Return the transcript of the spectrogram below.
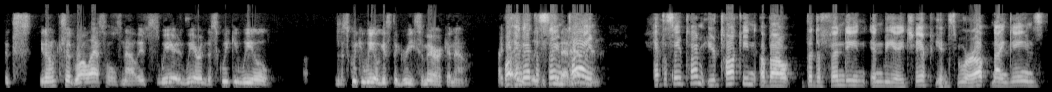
it's you know like I said we're all assholes now. It's we are we are in the squeaky wheel. The squeaky wheel gets the grease, America now. I Well, and at the same time- happening. At the same time, you're talking about the defending NBA champions who are up nine games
